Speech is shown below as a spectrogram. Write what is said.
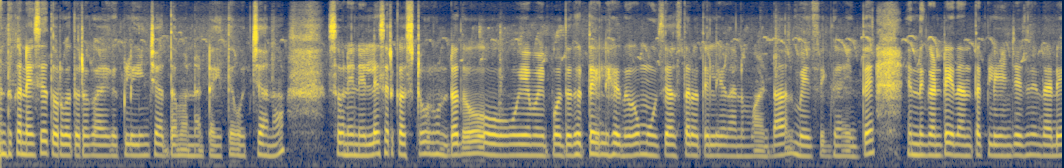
అందుకనేసి త్వరగా త్వరగా ఇక క్లీన్ చేద్దాం అన్నట్టయితే వచ్చాను. సో నేను వెళ్ళేసరికి ఆ స్టోర్ ఉంటుందో ఏమైపోతుందో తెలియదు. మూసేస్తారో తెలియదు అనమాట బేసిక్గా అయితే. ఎందుకంటే ఇదంతా క్లీన్ చేసి నేను రెడీ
